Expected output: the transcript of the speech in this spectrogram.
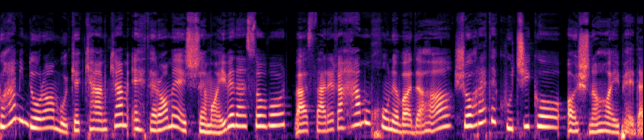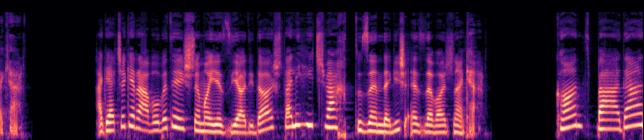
تو همین دوران بود که کم کم احترام اجتماعی به دست آورد و از طریق همون خانواده ها شهرت کوچیک و آشناهایی پیدا کرد. اگرچه که روابط اجتماعی زیادی داشت ولی هیچ وقت تو زندگیش ازدواج نکرد. کانت بعدا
